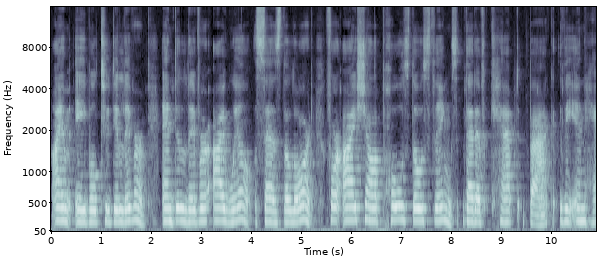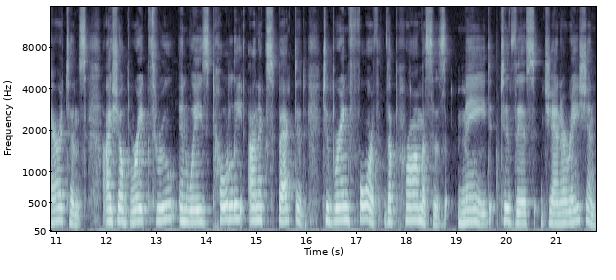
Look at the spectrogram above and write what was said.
I am able to deliver, and deliver I will, says the Lord. For I shall oppose those things that have kept back the inheritance. I shall break through in ways totally unexpected to bring forth the promises made to this generation,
